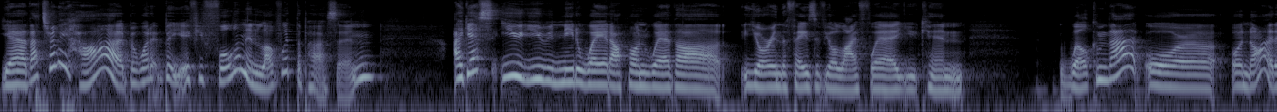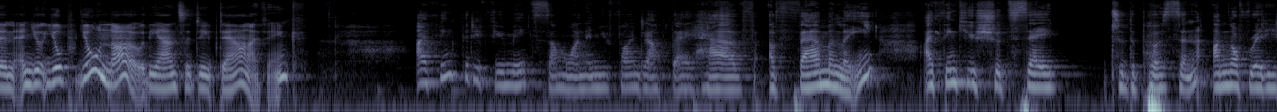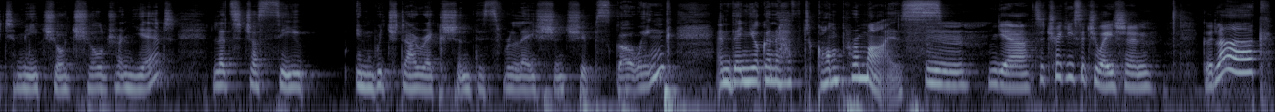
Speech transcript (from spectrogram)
Yeah, that's really hard. But what? it, But if you've fallen in love with the person, I guess you you need to weigh it up on whether you're in the phase of your life where you can welcome that or or not, and and you'll you'll you'll know the answer deep down. I think. I think that if you meet someone and you find out they have a family, I think you should say to the person, I'm not ready to meet your children yet. Let's just see in which direction this relationship's going. And then you're going to have to compromise. Mm, yeah, it's a tricky situation. Good luck.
